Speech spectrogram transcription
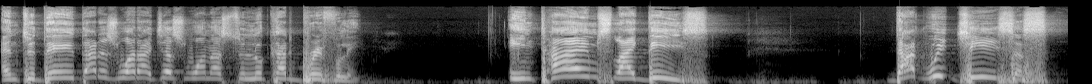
And today, that is what I just want us to look at briefly. In times like these, that which Jesus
